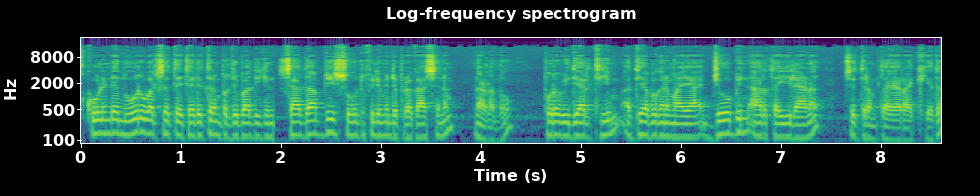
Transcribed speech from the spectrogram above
സ്കൂളിന്റെ നൂറു വർഷത്തെ ചരിത്രം പ്രതിപാദിക്കുന്ന ശതാബ്ദി ഷോർട്ട് ഫിലിമിന്റെ പ്രകാശനം നടന്നു. പുറവിദ്യാർത്ഥിയും വിദ്യാർത്ഥിയും അധ്യാപകനുമായ ജോബിൻ ആർ തയ്യിലാണ് ചിത്രം തയ്യാറാക്കിയത്.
